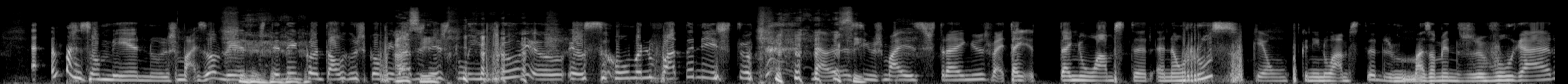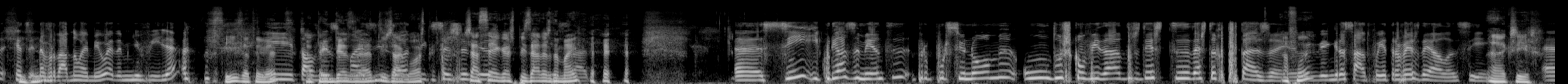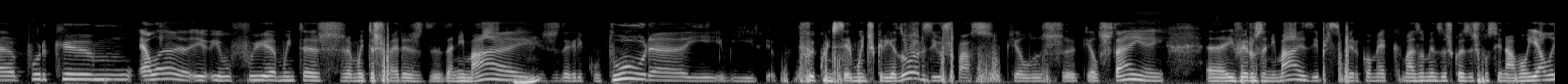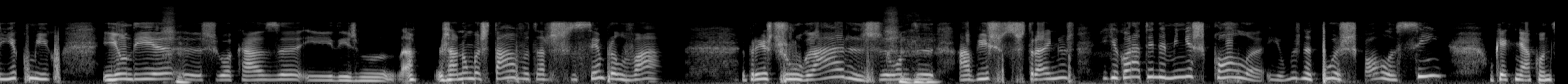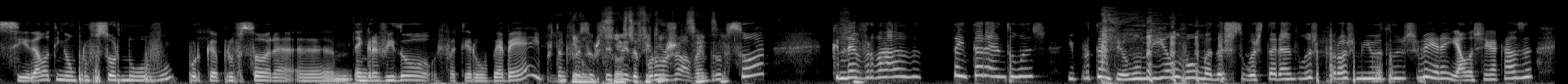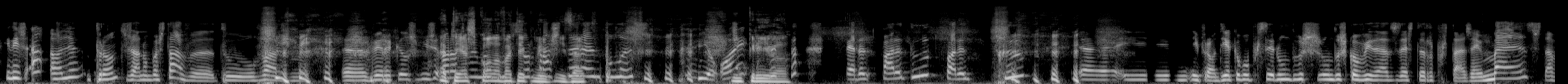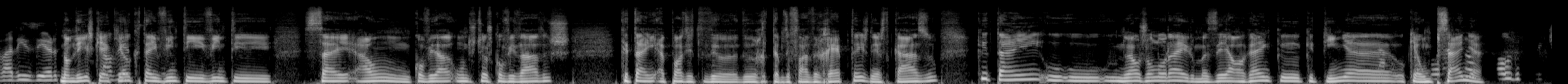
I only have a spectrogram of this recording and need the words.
Mais ou menos, mais ou menos, tendo em conta alguns convidados ah, deste livro, eu, eu sou uma novata nisto. Não, assim, os mais estranhos, bem, tem, tenho um hamster anão russo, que é um pequenino hamster, mais ou menos vulgar. Quer dizer, na verdade não é meu, é da minha filha. Sim, exatamente. E talvez já tem 10 anos e já gosta. Já segue as pisadas da mãe. Uh, sim, e curiosamente proporcionou-me um dos convidados deste, desta reportagem. Ah, foi? Engraçado, foi através dela, sim. Ah, que giro. Uh, porque hum, ela, eu, eu, fui a muitas, muitas feiras de, de animais, uhum. de agricultura e, e, fui conhecer muitos criadores e o espaço que eles, que eles têm uh, e ver os animais e perceber como é que mais ou menos as coisas funcionavam. E ela ia comigo. E um dia chegou a casa e diz-me: ah, já não bastava estar sempre para levar para estes lugares onde há bichos estranhos e agora até na minha escola. E eu, mas na tua escola? Sim. O que é que tinha acontecido? Ela tinha um professor novo, porque a professora uh, engravidou e foi ter o bebê e, portanto, foi substituída por um jovem sim, professor sim. que, na verdade, tem tarântulas. E portanto, ele um dia levou uma das suas tarântulas para os miúdos verem. E ela chega a casa e diz: Ah, olha, pronto, já não bastava tu levares-me a ver aqueles bichos. Até a escola vai ter comigo. tarântulas. E eu, Incrível. Para, para tudo, para tudo. uh, e, e, pronto, e acabou por ser um dos, um dos convidados desta reportagem. Mas estava a dizer. Não me digas que é aquele que tem 20, 26. Há um, convidado, um dos teus convidados que tem, apósito de, de, estamos a falar de répteis, neste caso, que tem, o, o, não é o João Loureiro, mas é alguém que, que tinha, não, o que é, um peçanha?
